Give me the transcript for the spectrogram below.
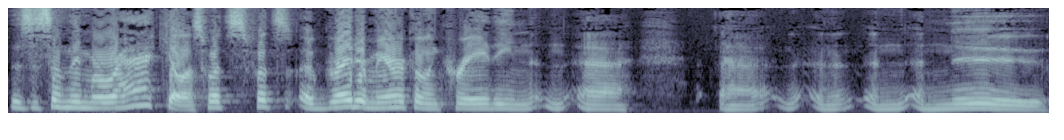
This is something miraculous. What's, what's a greater miracle in creating uh, uh, a, a, a new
